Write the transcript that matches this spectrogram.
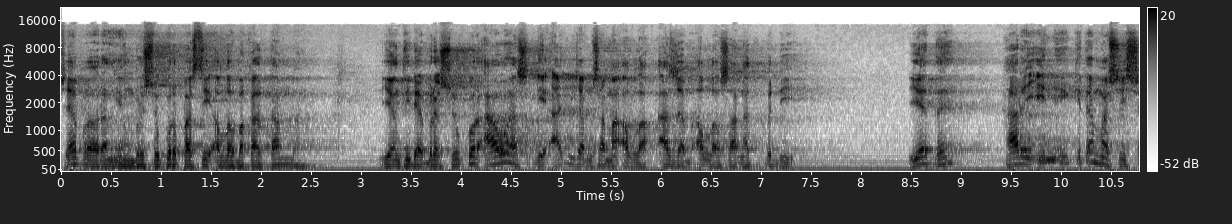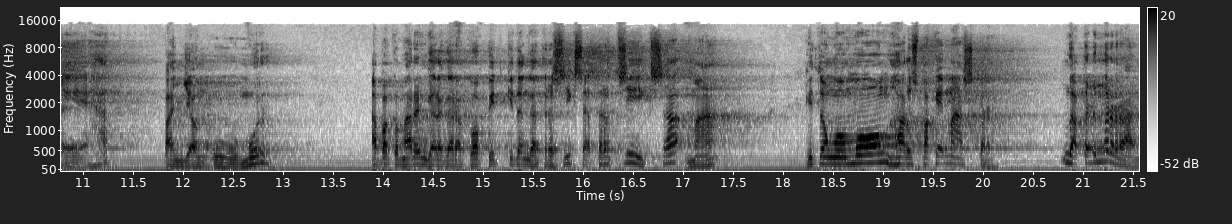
siapa orang yang bersyukur pasti Allah bakal tambah. Yang tidak bersyukur awas diancam sama Allah. Azab Allah sangat pedih. Iya teh? Hari ini kita masih sehat panjang umur. Apa kemarin gara-gara covid kita nggak tersiksa? Tersiksa mak. Kita ngomong harus pakai masker. Nggak kedengeran.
